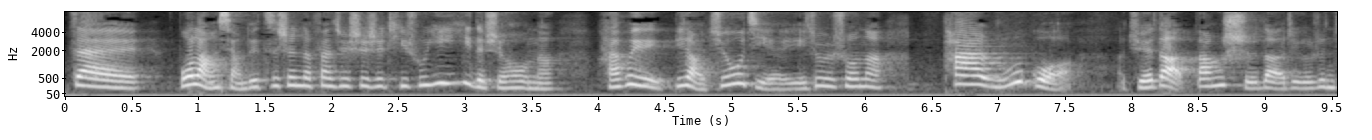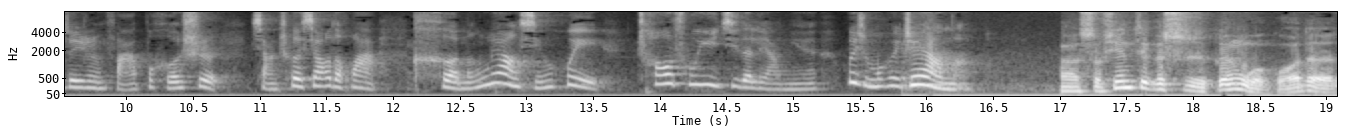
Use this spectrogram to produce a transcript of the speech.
在博朗想对自身的犯罪事实提出异议的时候呢，还会比较纠结。也就是说呢，他如果觉得当时的这个认罪认罚不合适，想撤销的话，可能量刑会超出预计的两年。为什么会这样呢？呃，首先这个是跟我国的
